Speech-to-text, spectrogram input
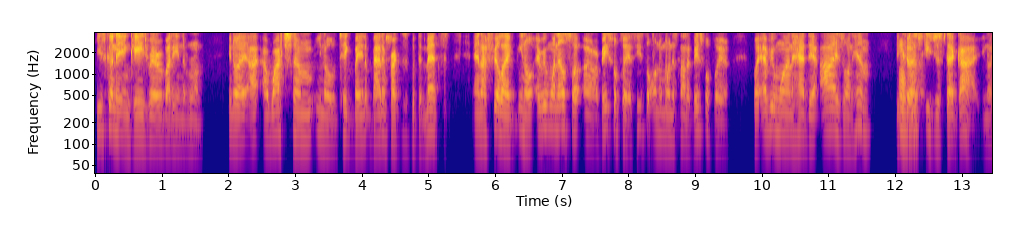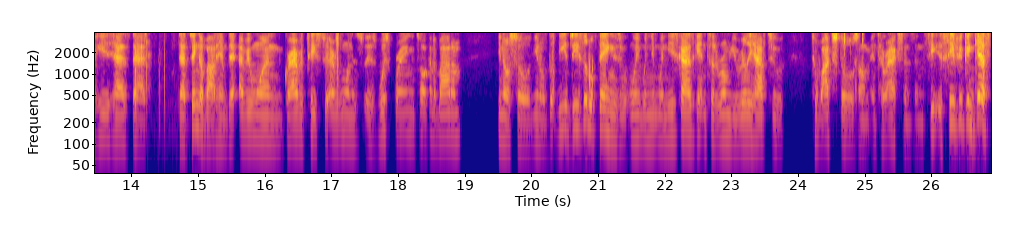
he's going to engage with everybody in the room. You know, I, I watched him. You know, take batting practice with the Mets, and I feel like you know everyone else are, are baseball players. He's the only one that's not a baseball player, but everyone had their eyes on him mm-hmm. because mm-hmm. he's just that guy. You know, he has that that thing about him that everyone gravitates to. Everyone is, is whispering, talking about him. You know, so you know th- these little things when when when these guys get into the room, you really have to to watch those um interactions and see see if you can guess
